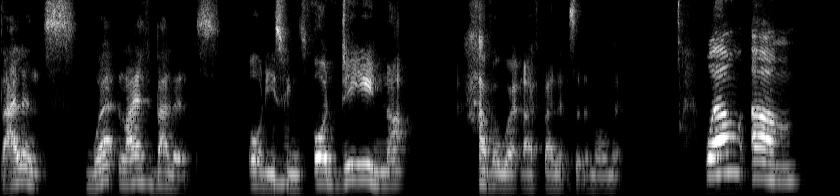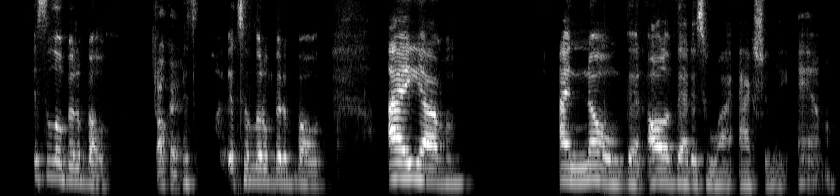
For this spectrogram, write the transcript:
balance work life balance, all these Mhm. things? Or do you not have a work life balance at the moment? Well, um, it's a little bit of both. Okay. it's a little bit of both. I um I know that all of that is who I actually am.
